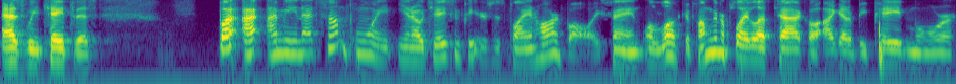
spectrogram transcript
as we tape this, but I, I mean, at some point, you know, Jason Peters is playing hardball. He's saying, "Well, look, if I'm going to play left tackle, I got to be paid more.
